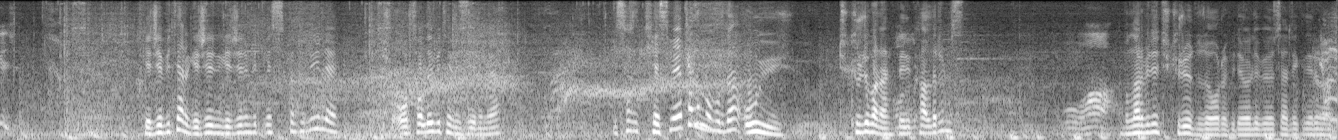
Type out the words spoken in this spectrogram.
Gece. Gece biter. Gecenin gecenin bitmesi sıkıntı değil de şu ortalığı bir temizleyelim ya. İstersen kesme yapalım mı burada? Oy. Tükürdü bana. Beni Olur. kaldırır mısın? Oha. Bunlar bir de tükürüyordu doğru. Bir de öyle bir özellikleri vardı.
